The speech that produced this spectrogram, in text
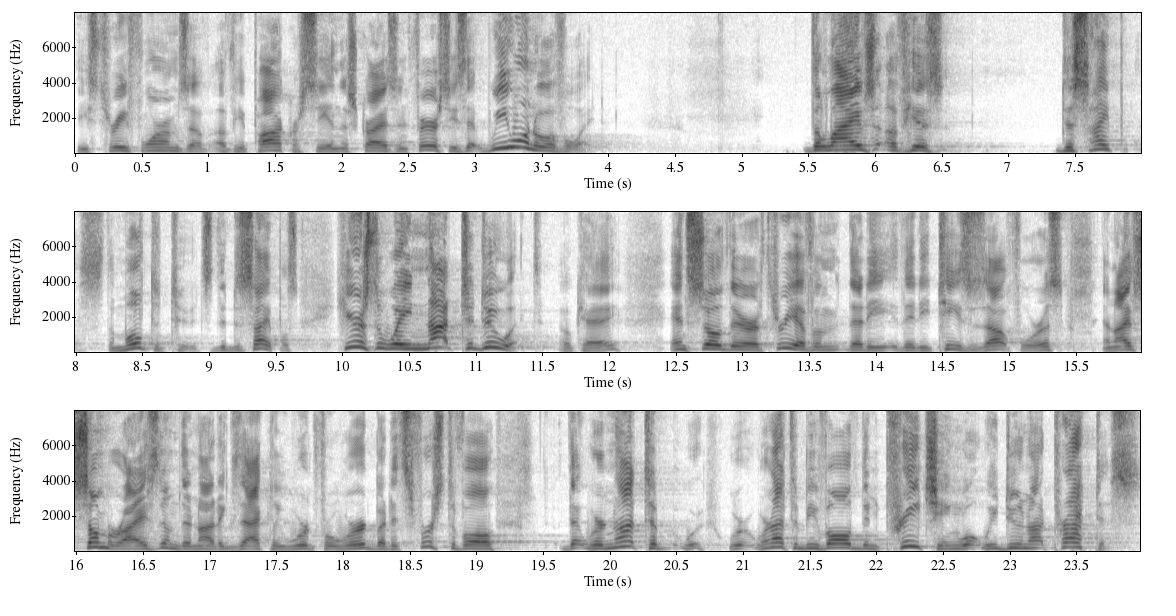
These three forms of, of hypocrisy in the scribes and Pharisees that we want to avoid. The lives of his disciples, the multitudes, the disciples. Here's the way not to do it, okay? And so there are three of them that he, that he teases out for us, and I've summarized them. They're not exactly word for word, but it's first of all that we're not to, we're, we're not to be involved in preaching what we do not practice,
